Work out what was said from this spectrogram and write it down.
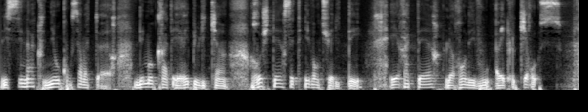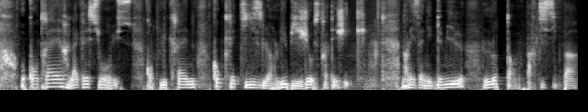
les cénacles néoconservateurs, démocrates et républicains rejetèrent cette éventualité et ratèrent leur rendez-vous avec le Kéros. Au contraire, l'agression russe contre l'Ukraine concrétise leur lubie géostratégique. Dans les années 2000, l'OTAN participa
